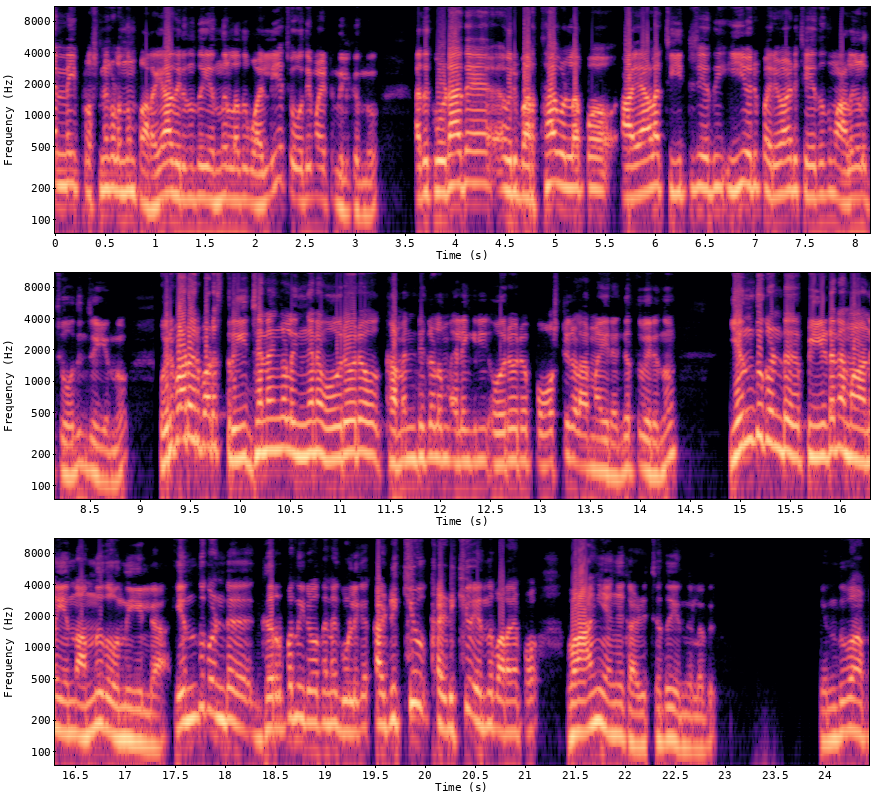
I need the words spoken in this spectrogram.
തന്നെ ഈ പ്രശ്നങ്ങളൊന്നും പറയാതിരുന്നത് എന്നുള്ളത് വലിയ ചോദ്യമായിട്ട് നിൽക്കുന്നു. അത് കൂടാതെ ഒരു ഭർത്താവ് ഉള്ളപ്പോ അയാളെ ചീറ്റ് ചെയ്ത് ഈ ഒരു പരിപാടി ചെയ്തതും ആളുകൾ ചോദ്യം ചെയ്യുന്നു. ഒരുപാട് ഒരുപാട് സ്ത്രീജനങ്ങൾ ഇങ്ങനെ ഓരോരോ കമന്റുകളും അല്ലെങ്കിൽ ഓരോരോ പോസ്റ്റുകളുമായി രംഗത്ത് വരുന്നു. എന്തുകൊണ്ട് പീഡനമാണ് എന്ന് അന്ന് തോന്നിയില്ല? എന്തുകൊണ്ട് ഗർഭനിരോധന ഗുളിക കഴിക്കൂ കഴിക്കൂ എന്ന് പറഞ്ഞപ്പോ വാങ്ങി അങ്ങ് കഴിച്ചത് എന്നുള്ളത്? എന്തുവാ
